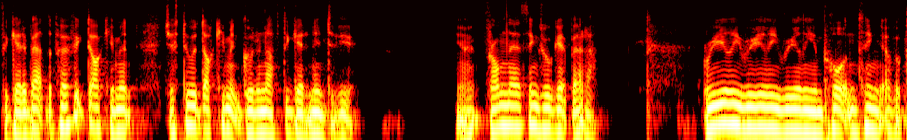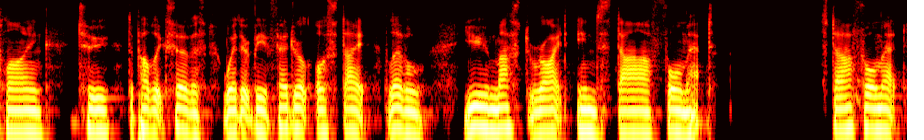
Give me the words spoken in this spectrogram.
Forget about the perfect document, just do a document good enough to get an interview. You know, from there things will get better. Really, really, really important thing of applying to the public service, whether it be federal or state level, you must write in star format. Star format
